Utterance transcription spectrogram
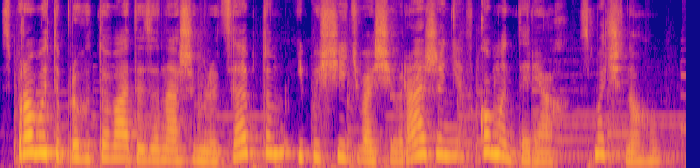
Спробуйте приготувати за нашим рецептом і пишіть ваші враження в коментарях. Смачного!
